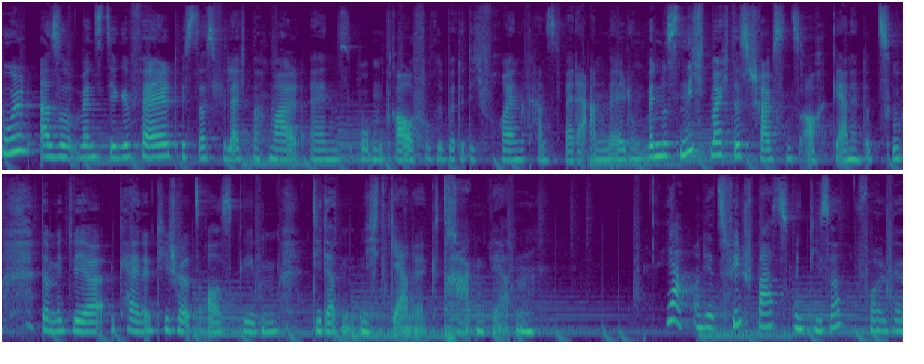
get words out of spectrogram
Cool, also wenn es dir gefällt, ist das vielleicht nochmal eins obendrauf, worüber du dich freuen kannst bei der Anmeldung. Wenn du es nicht möchtest, schreibst uns auch gerne dazu, damit wir keine T-Shirts ausgeben, die dann nicht gerne getragen werden. Ja, und jetzt viel Spaß mit dieser Folge.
